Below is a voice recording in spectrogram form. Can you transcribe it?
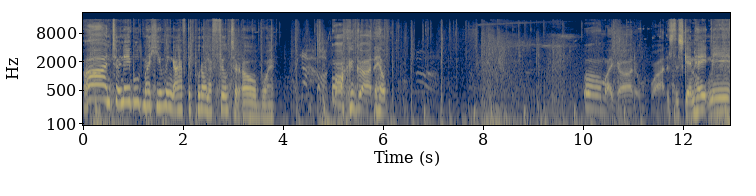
Ah, oh, and to enable my healing, I have to put on a filter. Oh boy. Oh god, help. Oh my god, why does this game hate me?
